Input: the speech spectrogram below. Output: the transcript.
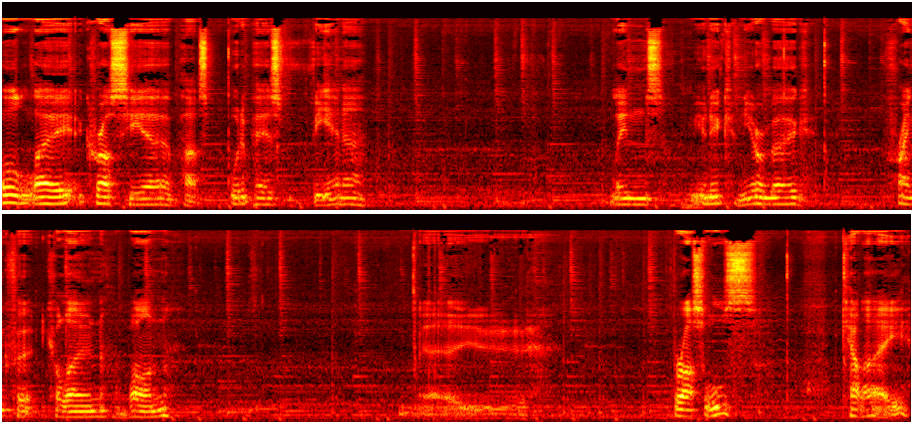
All the way across here past Budapest, Vienna, Linz, Munich, Nuremberg, Frankfurt, Cologne, Bonn, uh, Brussels, Calais.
